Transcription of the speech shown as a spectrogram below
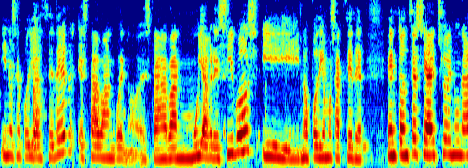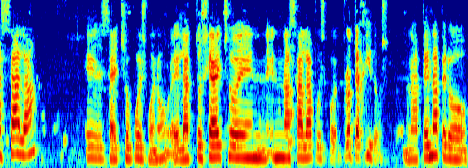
y no se podía acceder, estaban, bueno, estaban muy agresivos y no podíamos acceder. Entonces se ha hecho en una sala, eh, se ha hecho, pues bueno, el acto se ha hecho en, en una sala, pues, pues protegidos. Una pena, pero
